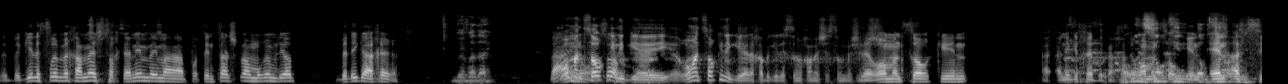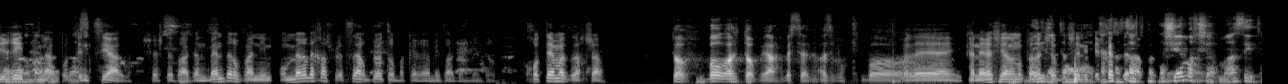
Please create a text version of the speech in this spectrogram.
בגיל עשרים וחמש, שחקנים עם הפוטנציאל שלו אמורים להיות בליגה אחרת. בוודאי. רומן סורקין הגיע אליך בגיל 25-26. לרומן סורקין אני אגיד לך את זה ככה, לרומן סורקין לא אין עשירית מהפוטנציאל שיש לדרגן בנדר, ואני אומר לך שהוא יעשה הרבה יותר בקריירה מדרגן בנדר. חותם על זה עכשיו. טוב, בואו, אה, טוב, יאללה, בסדר, עזבו. בואו... אבל אה, כנראה שיהיה לנו פרק שנתייחס אליו. אתה חשפת את השם עכשיו, מה עשית?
